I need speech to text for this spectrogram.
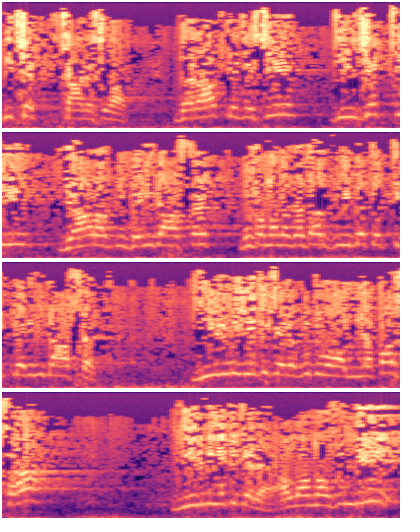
Bir tek çaresi var. Berat gecesi diyecek ki Ya Rabbi beni de affet, bu zamana kadar gıybet ettiklerimi de affet. 27 kere bu duayı yaparsa 27 kere Allah'ın azimli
